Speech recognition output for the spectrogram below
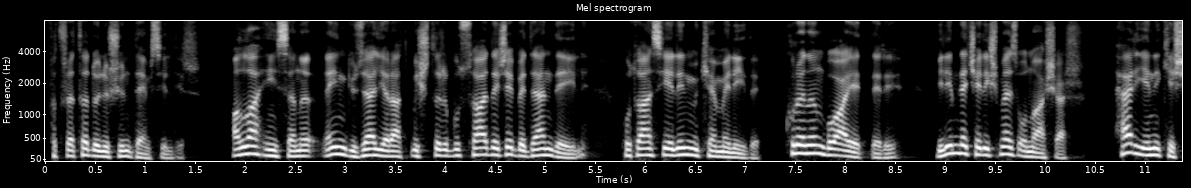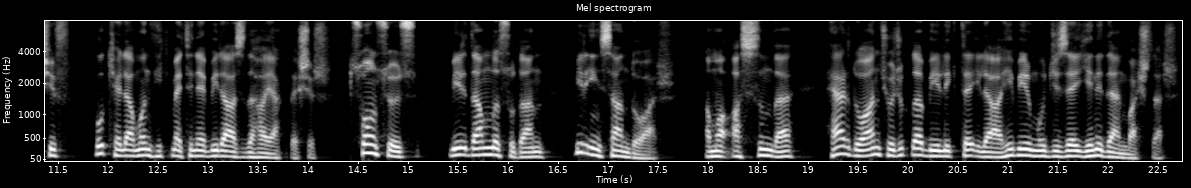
fıtrata dönüşün temsildir. Allah insanı en güzel yaratmıştır bu sadece beden değil, potansiyelin mükemmeliydi. Kur'an'ın bu ayetleri, bilimle çelişmez onu aşar. Her yeni keşif bu kelamın hikmetine biraz daha yaklaşır. Son söz, bir damla sudan bir insan doğar. Ama aslında her doğan çocukla birlikte ilahi bir mucize yeniden başlar.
